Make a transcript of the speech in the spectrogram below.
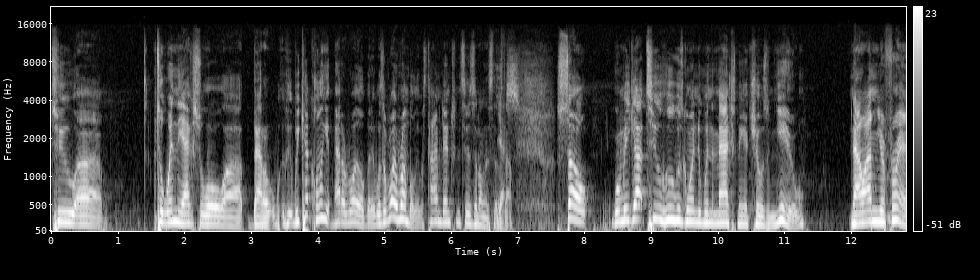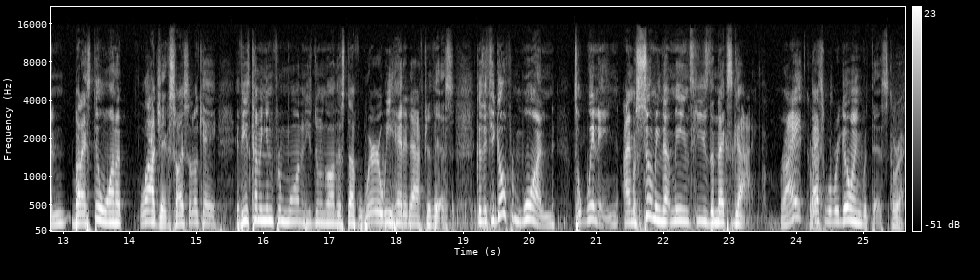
to uh, to win the actual uh, battle. We kept calling it battle royal, but it was a royal rumble. It was timed entrances and all this Yes. stuff. So when we got to who was going to win the match, and they had chosen you. Now I'm your friend, but I still want to logic. So I said, okay, if he's coming in from one and he's doing all this stuff, where are we headed after this? Because if you go from one to winning, I'm assuming that means he's the next guy, right? Correct. That's where we're going with this. Correct.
